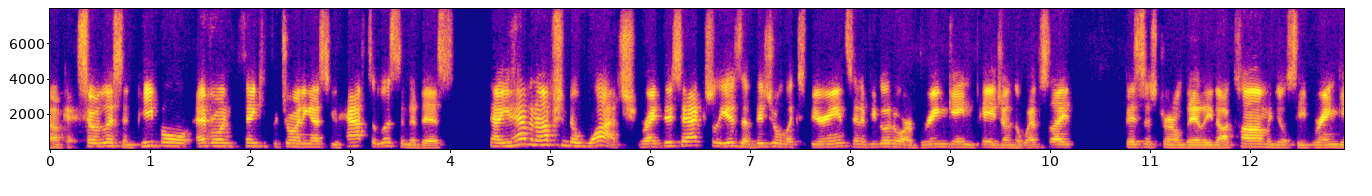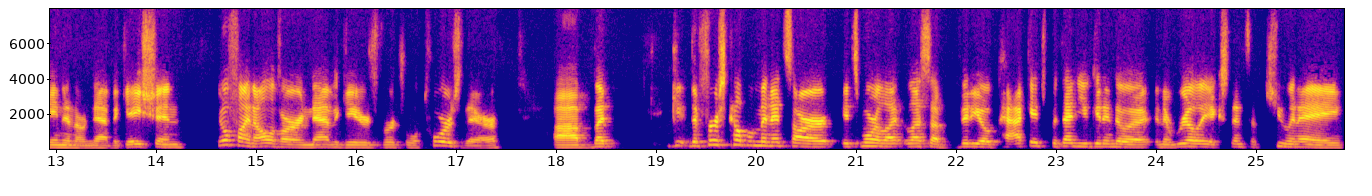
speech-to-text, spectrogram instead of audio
Okay. So listen, people, everyone, thank you for joining us. You have to listen to this. Now you have an option to watch, right? This actually is a visual experience. And if you go to our brain gain page on the website, businessjournaldaily.com, and you'll see brain gain in our navigation, you'll find all of our navigators virtual tours there. Uh, but the first couple minutes are it's more or less a video package but then you get into a, in a really extensive q&a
